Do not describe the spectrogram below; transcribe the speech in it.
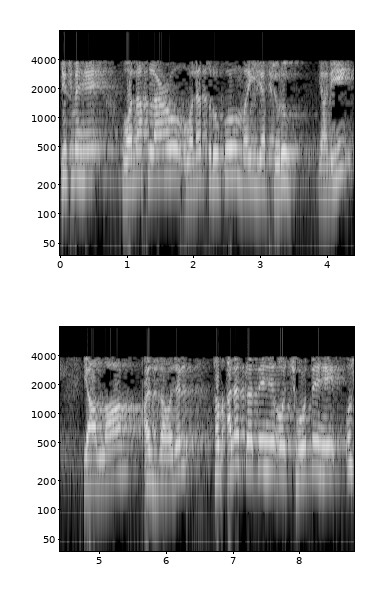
جس میں ہے وہ ونت رکو میں یعنی یا اللہ عز و جل، ہم الگ کرتے ہیں اور چھوڑتے ہیں اس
